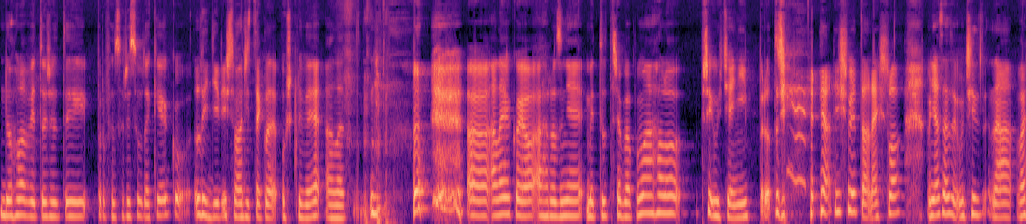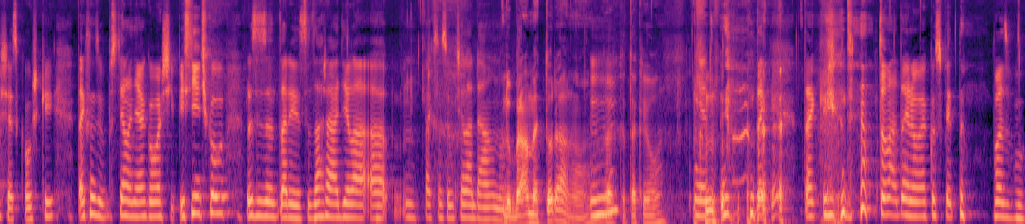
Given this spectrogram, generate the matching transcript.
do hlavy to, že ty profesory jsou taky jako lidi, když se má říct takhle ošklivě, ale, ale jako jo a hrozně mi to třeba pomáhalo při učení, protože já, když mi to nešlo, měla jsem se učit na vaše zkoušky, tak jsem si pustila nějakou vaši písničku, prostě jsem tady se zahrádila a mm, tak jsem se učila dál. No. Dobrá metoda, no. Mm-hmm. Tak, tak jo. Je, tak, tak to máte jenom jako zpětnou vazbu.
